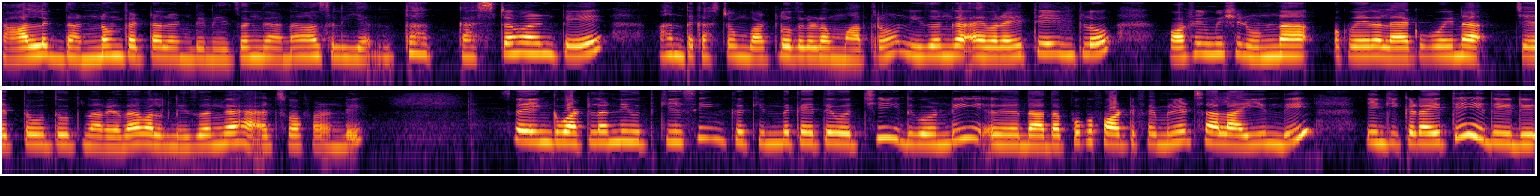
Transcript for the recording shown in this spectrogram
కాళ్ళకి దండం పెట్టాలండి నిజంగాన? అసలు ఎంత కష్టం అంటే అంత కష్టం బట్టలు ఉతకడం మాత్రం. నిజంగా ఎవరైతే ఇంట్లో వాషింగ్ మిషన్ ఉన్నా ఒకవేళ లేకపోయినా చేత్తో ఉతుకుతున్నారు కదా వాళ్ళకి నిజంగా హ్యాట్స్ ఆఫ్ అండి. సో ఇంక బట్టలన్నీ ఉతికేసి ఇంకా కిందకైతే వచ్చి ఇదిగోండి దాదాపు ఒక ఫార్టీ ఫైవ్ మినిట్స్ అలా అయ్యింది. ఇంక ఇక్కడైతే ఇది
